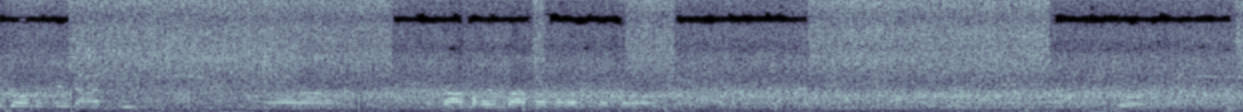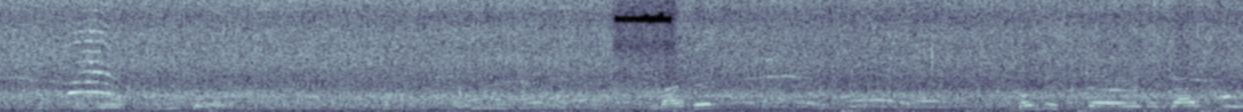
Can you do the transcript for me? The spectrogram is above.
ngayon, nandito ako kay Nati. Uh, kasama ko yung bata mo kanina to. Yun. Medyo, dito. You like it? Don't be scared, I got you.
